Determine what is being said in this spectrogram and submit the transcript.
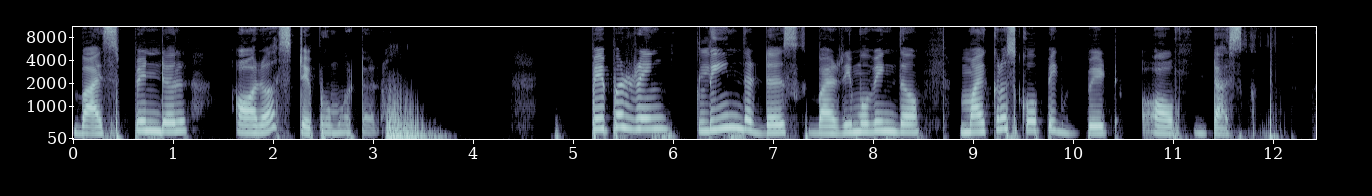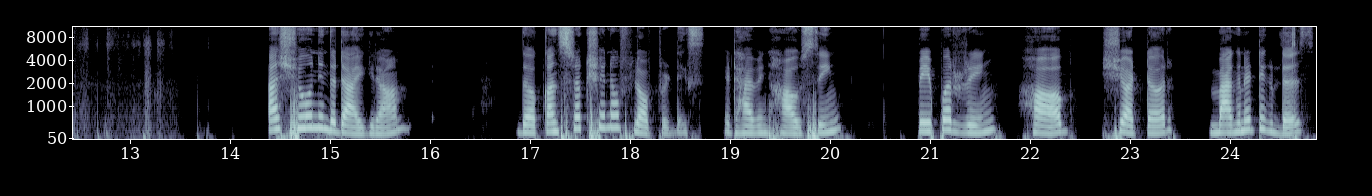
by spindle or a stepper motor. Paper ring clean the disk by removing the microscopic bit of dust. As shown in the diagram, the construction of floppy disk, it having housing, paper ring, hub, shutter, magnetic disk,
